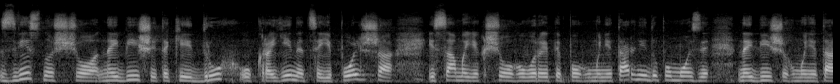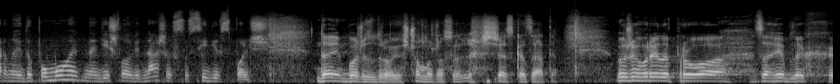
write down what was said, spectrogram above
Звісно, що найбільший такий друг України це є Польща. І саме якщо говорити по гуманітарній допомозі, найбільше гуманітарної допомоги надійшло від наших сусідів з Польщі. Дай їм Боже здоров'я. Що можна ще сказати? Ви вже говорили про загиблих е,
